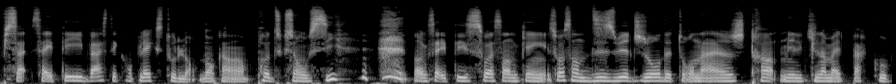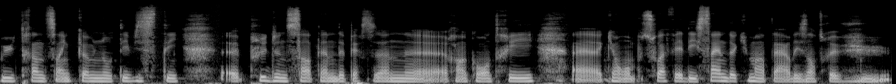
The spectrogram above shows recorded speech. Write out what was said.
puis ça, ça a été vaste et complexe tout le long. Donc en production aussi. donc ça a été 75, 78 jours de tournage, 30 000 kilomètres parcourus, 35 communautés visitées, euh, plus d'une centaine de personnes euh, rencontrées qui ont soit fait des scènes documentaires, des entrevues.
